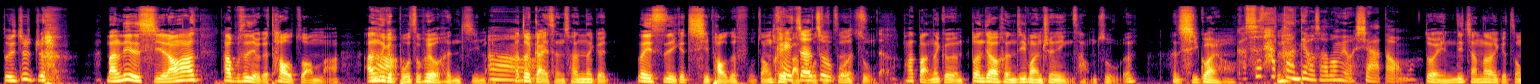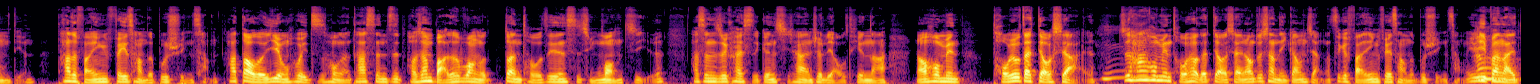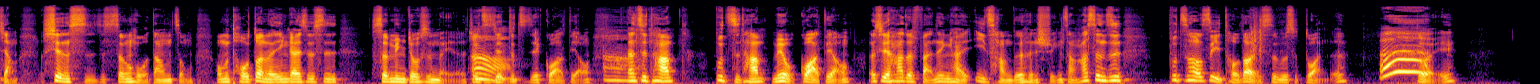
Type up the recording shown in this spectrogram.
对，就觉得 蛮猎奇。然后他他不是有个套装嘛，啊，那个脖子会有痕迹嘛，哦、他都改成穿那个。类似一个旗袍的服装，可以把脖子遮住，遮住的。他把那个断掉痕迹完全隐藏住了，很奇怪哦。可是他断掉的时候都没有吓到吗？对，你讲到一个重点，他的反应非常的不寻常。他到了宴会之后呢，他甚至好像把这忘了断头这件事情忘记了。他甚至就开始跟其他人去聊天啊，然后后面头又在掉下来了，嗯、就是他后面头还有在掉下来。然后就像你刚刚讲的，这个反应非常的不寻常。因为一般来讲，哦、现实生活当中，我们头断了应该就是生命就是没了，就直接、哦、就直接挂掉。哦、但是他不止他没有挂掉，而且他的反应还异常的很寻常。他甚至不知道自己头到底是不是断了。啊、对。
